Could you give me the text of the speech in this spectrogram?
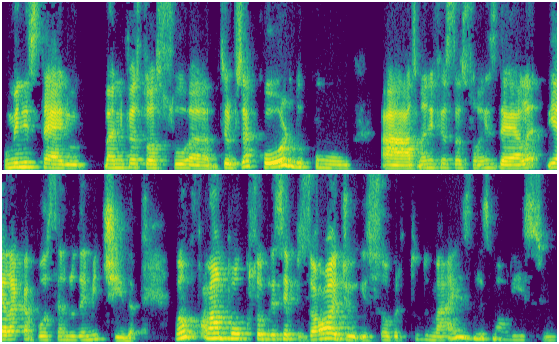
O Ministério manifestou a sua seu desacordo com as manifestações dela e ela acabou sendo demitida. Vamos falar um pouco sobre esse episódio e sobre tudo mais, Luiz Maurício?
